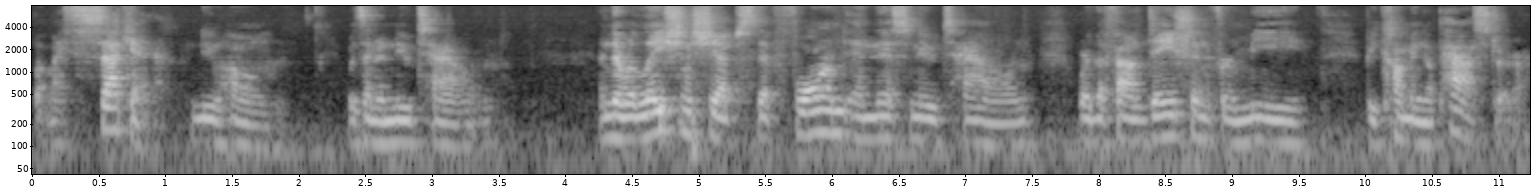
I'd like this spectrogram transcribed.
But my second new home was in a new town. And the relationships that formed in this new town were the foundation for me becoming a pastor.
